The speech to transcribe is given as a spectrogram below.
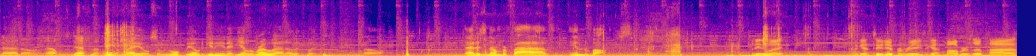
That uh, that one's definitely a male, so we won't be able to get any of that yellow roe out of it. But uh, that is number five in the box. But anyway, I got two different rigs. I got bobbers up high,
